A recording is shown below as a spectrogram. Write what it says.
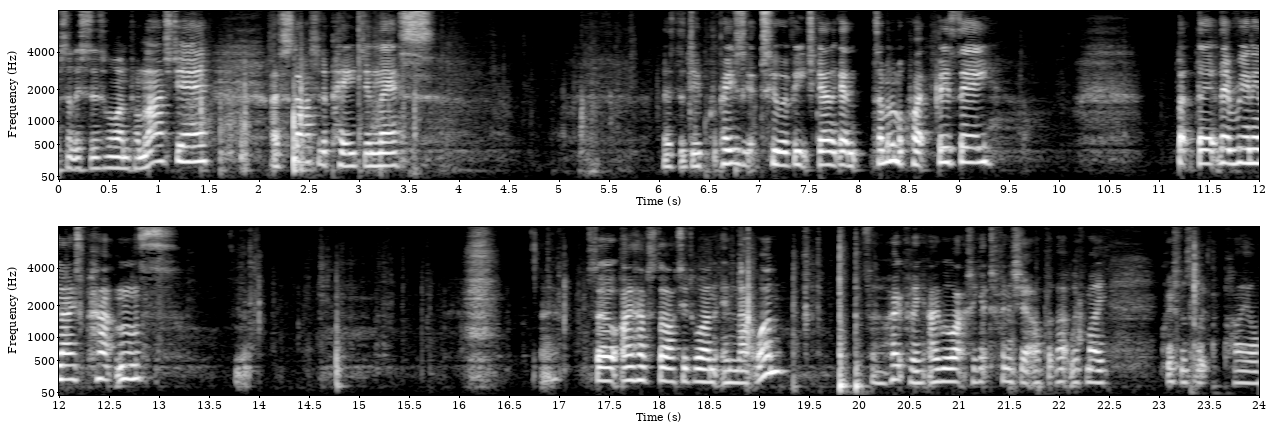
So this is one from last year. I've started a page in this. There's the duplicate pages, get two of each again. Again, some of them are quite busy, but they're, they're really nice patterns. So I have started one in that one. So hopefully I will actually get to finish it. I'll put that with my Christmas whip pile,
